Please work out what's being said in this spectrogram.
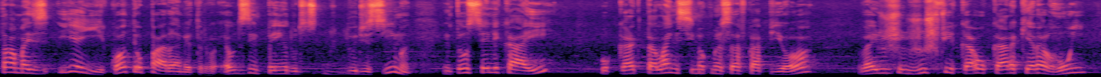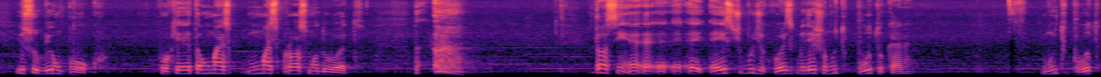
Tá, mas e aí? Qual é o teu parâmetro? É o desempenho do, do de cima? Então, se ele cair, o cara que está lá em cima começar a ficar pior, vai justificar o cara que era ruim e subir um pouco. Porque aí está um mais, um mais próximo do outro. Então, assim, é, é, é, é, esse tipo de coisa que me deixa muito puto, cara. Muito puto.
